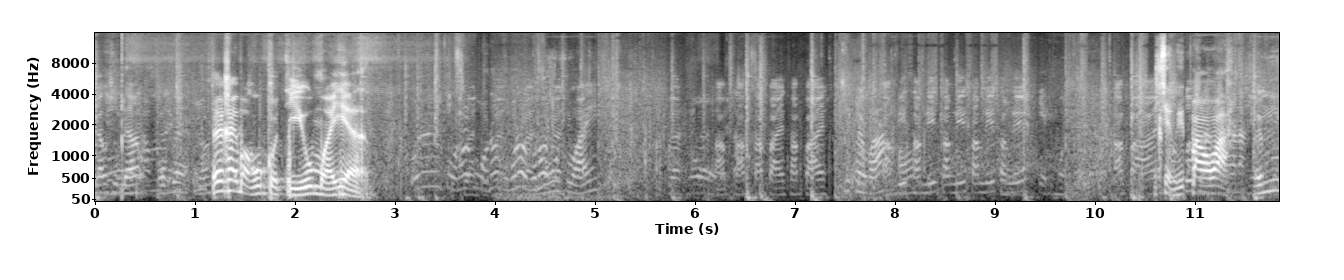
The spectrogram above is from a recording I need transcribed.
แล้วชุบแล้วครบด้วยเฮ้ยใครบอกกูกดจิ้วไหมเหี้ยสวยเพื่อนซ้ำซ้ำซ้ำไปซ้ำไปชุบใครวะซ้ำนี้ซ้ำนี้ซ้ำนี้ซ้ำนี้ซ้ำนี้ซ้ำไปเสียงพี่เปาอะเฮ้ยมึง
